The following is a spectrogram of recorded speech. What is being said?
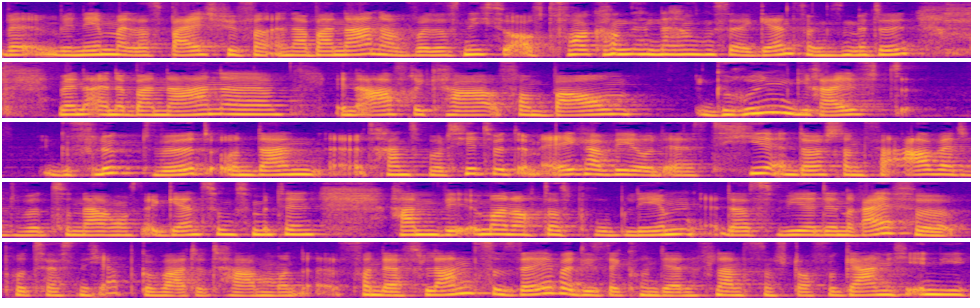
wir nehmen mal das Beispiel von einer Banane, obwohl das nicht so oft vorkommt in Nahrungsergänzungsmitteln, wenn eine Banane in Afrika vom Baum grün greift, gepflückt wird und dann äh, transportiert wird im LKW und erst hier in Deutschland verarbeitet wird zu Nahrungsergänzungsmitteln, haben wir immer noch das Problem, dass wir den Reifeprozess nicht abgewartet haben und von der Pflanze selber die sekundären Pflanzenstoffe gar nicht in die,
